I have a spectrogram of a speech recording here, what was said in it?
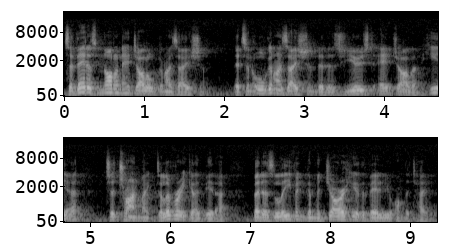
So that is not an agile organisation. That's an organisation that has used agile in here to try and make delivery go better, but is leaving the majority of the value on the table.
